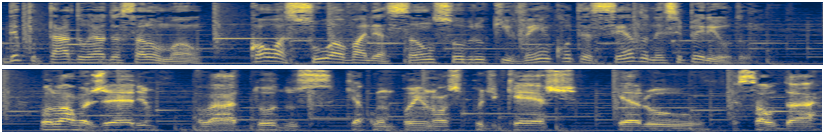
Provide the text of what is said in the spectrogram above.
Deputado Helder Salomão, qual a sua avaliação sobre o que vem acontecendo nesse período? Olá, Rogério. Olá a todos que acompanham o nosso podcast. Quero saudar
